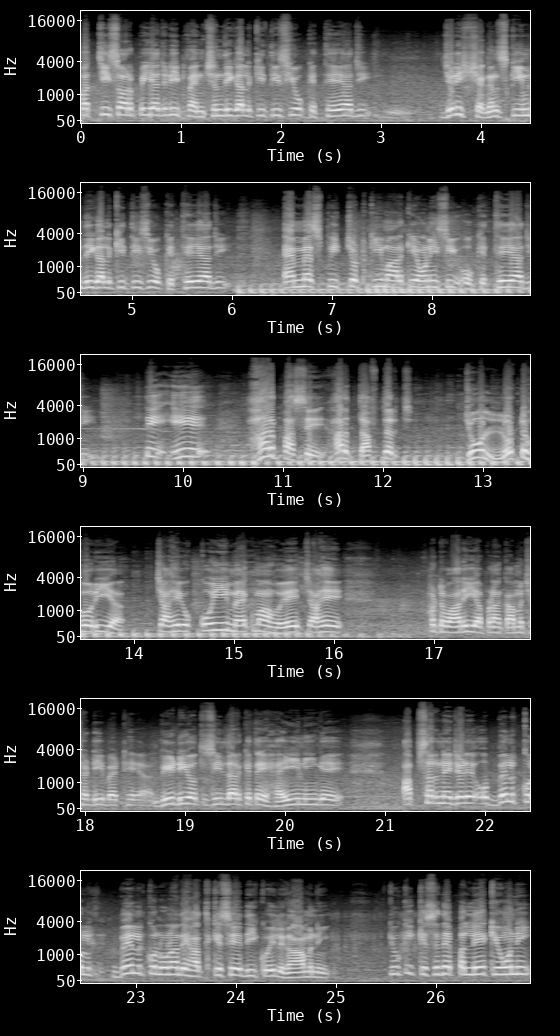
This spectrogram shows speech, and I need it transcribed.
2500 ਰੁਪਈਆ ਜਿਹੜੀ ਪੈਨਸ਼ਨ ਦੀ ਗੱਲ ਕੀਤੀ ਸੀ, ਉਹ ਕਿੱਥੇ ਆ ਜੀ? ਜਿਹੜੀ ਸ਼ਗਨ ਸਕੀਮ ਦੀ ਗੱਲ ਕੀਤੀ ਸੀ, ਉਹ ਕਿੱਥੇ ਆ ਜੀ? ਐਮਐਸਪੀ ਚੁਟਕੀ ਮਾਰ ਕੇ ਆਉਣੀ ਸੀ, ਉਹ ਕਿੱਥੇ ਆ ਜੀ? ਤੇ ਇਹ ਹਰ ਪਾਸੇ, ਹਰ ਦਫ਼ਤਰ 'ਚ ਜੋ ਲੁੱਟ ਹੋ ਰਹੀ ਆ, ਚਾਹੇ ਉਹ ਕੋਈ ਮਹਿਕਮਾ ਹੋਏ, ਚਾਹੇ ਪਟਵਾਰੀ ਆਪਣਾ ਕੰਮ ਛੱਡੀ ਬੈਠੇ ਆ। ਵੀਡੀਓ ਤਹਿਸੀਲਦਾਰ ਕਿਤੇ ਹੈ ਹੀ ਨਹੀਂ ਗਏ ਅਫਸਰ ਨੇ ਜਿਹੜੇ ਉਹ ਬਿਲਕੁਲ ਬਿਲਕੁਲ ਉਹਨਾਂ ਦੇ ਹੱਥ ਕਿਸੇ ਦੀ ਕੋਈ ਲਗਾਮ ਨਹੀਂ। ਕਿਉਂਕਿ ਕਿਸੇ ਦੇ ਪੱਲੇ ਕਿਉਂ ਨਹੀਂ?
